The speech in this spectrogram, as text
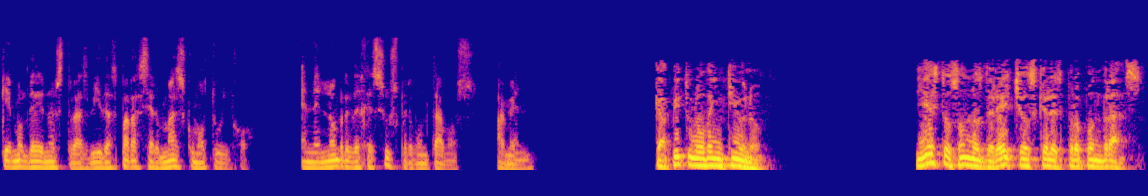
Que moldee nuestras vidas para ser más como tu Hijo. En el nombre de Jesús preguntamos. Amén. Capítulo 21 Y estos son los derechos que les propondrás.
